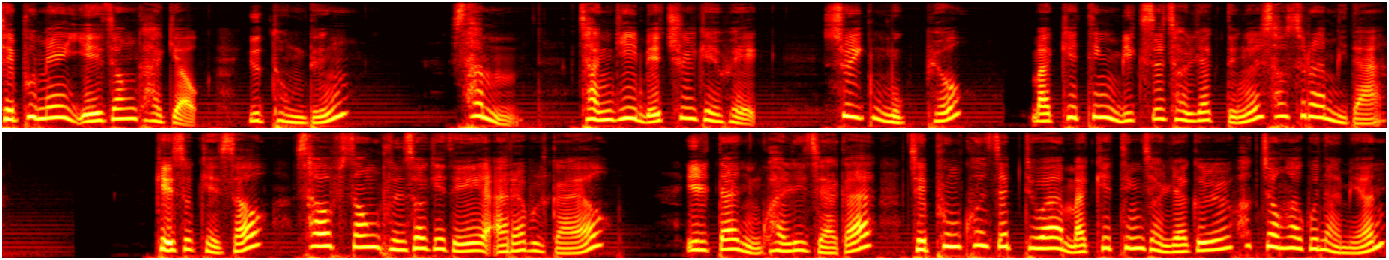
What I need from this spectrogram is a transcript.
제품의 예정 가격, 유통 등 3. 장기 매출 계획, 수익 목표, 마케팅 믹스 전략 등을 서술합니다. 계속해서 사업성 분석에 대해 알아볼까요? 일단 관리자가 제품 콘셉트와 마케팅 전략을 확정하고 나면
